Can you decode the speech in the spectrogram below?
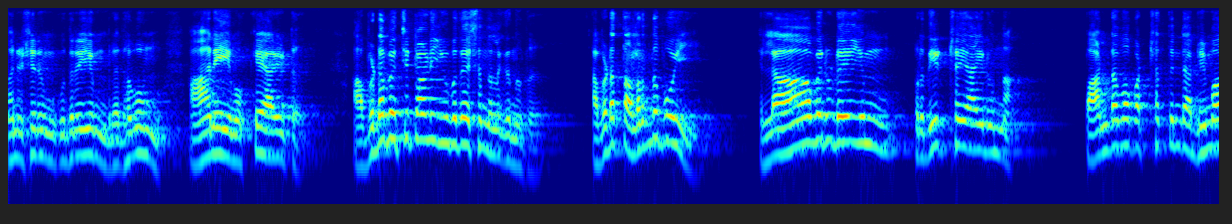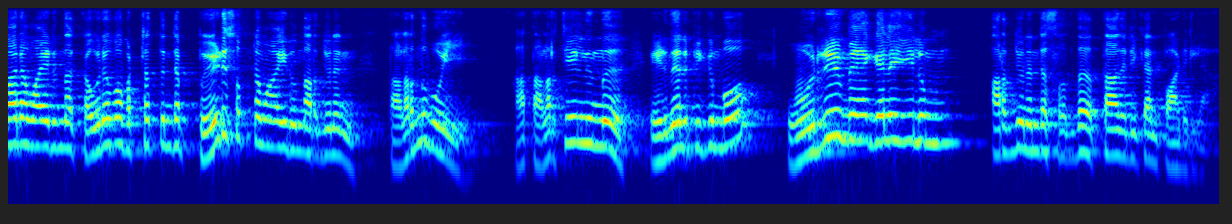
മനുഷ്യരും കുതിരയും രഥവും ആനയും ഒക്കെ ആയിട്ട് അവിടെ വെച്ചിട്ടാണ് ഈ ഉപദേശം നൽകുന്നത്. അവിടെ തളർന്നു പോയി. എല്ലാവരുടെയും പ്രതീക്ഷയായിരുന്ന പാണ്ഡവപക്ഷത്തിന്റെ അഭിമാനമായിരുന്ന കൗരവപക്ഷത്തിന്റെ പേടി സ്വപ്നമായിരുന്ന അർജുനൻ തളർന്നുപോയി. ആ തളർച്ചയിൽ നിന്ന് എഴുന്നേൽപ്പിക്കുമ്പോൾ ഒരു മേഖലയിലും അർജുനന്റെ ശ്രദ്ധ എത്താതിരിക്കാൻ പാടില്ല.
